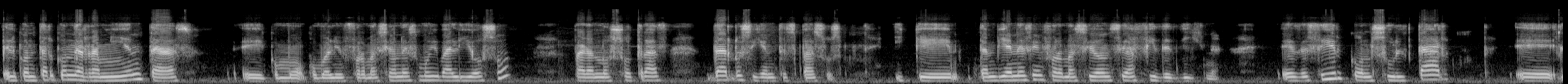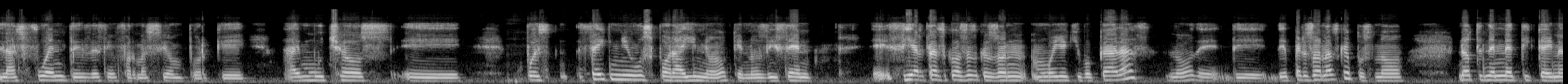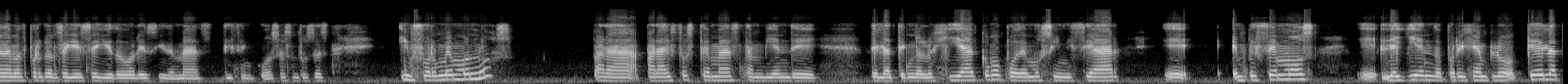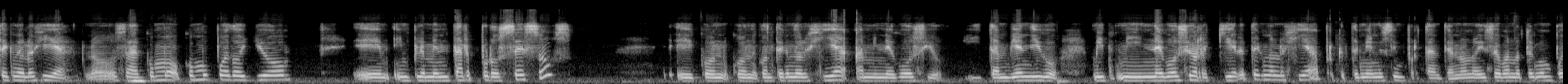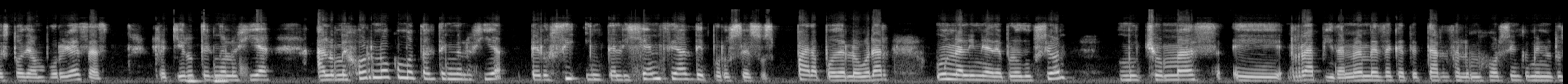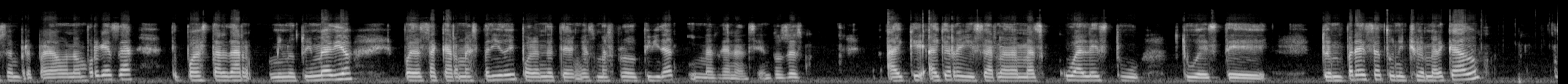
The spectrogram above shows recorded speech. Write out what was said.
el contar con herramientas eh, como, como la información es muy valioso para nosotras dar los siguientes pasos y que también esa información sea fidedigna. Es decir, consultar eh, las fuentes de esa información porque hay muchos eh, pues fake news por ahí, ¿no? Que nos dicen eh, ciertas cosas que son muy equivocadas, ¿no? De, de, de, personas que pues no, no tienen ética y nada más por conseguir seguidores y demás dicen cosas. Entonces, informémonos para, para estos temas también de, de la tecnología, cómo podemos iniciar, eh, empecemos eh, leyendo, por ejemplo, qué es la tecnología, ¿no? O sea, cómo, cómo puedo yo eh, implementar procesos eh, con, con, con, tecnología a mi negocio. Y también digo, mi, mi, negocio requiere tecnología porque también es importante, ¿no? No dice, bueno, tengo un puesto de hamburguesas, requiero tecnología, a lo mejor no como tal tecnología, pero sí inteligencia de procesos para poder lograr una línea de producción mucho más eh, rápida, ¿no? En vez de que te tardes a lo mejor cinco minutos en preparar una hamburguesa, te puedas tardar minuto y medio, puedes sacar más pedido y por ende tengas más productividad y más ganancia. Entonces, hay que, hay que revisar nada más cuál es tu, tu, este, tu empresa, tu nicho de mercado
